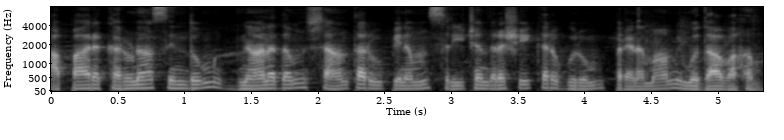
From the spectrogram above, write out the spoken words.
అపార కరుణాసింధుం జ్ఞానదం శాంతరూపిణం శ్రీచంద్రశేఖర గురుం ప్రణమామి ముదావహం.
